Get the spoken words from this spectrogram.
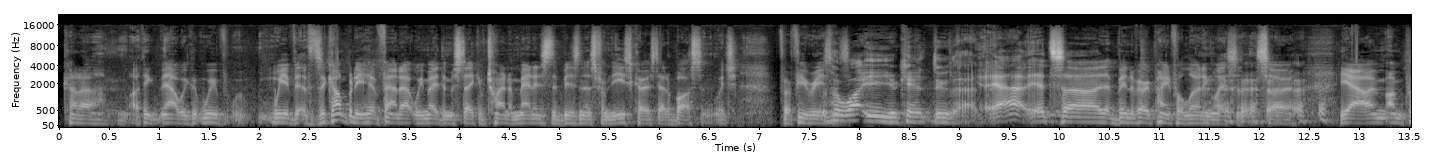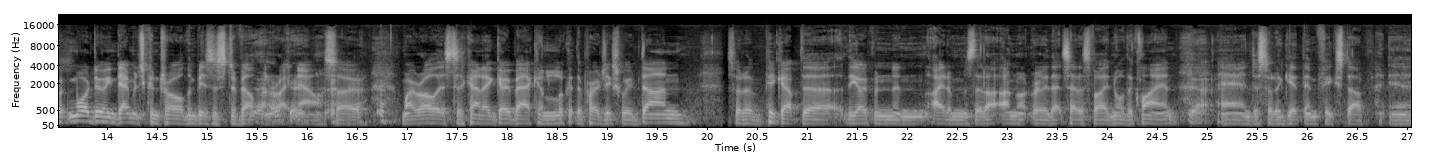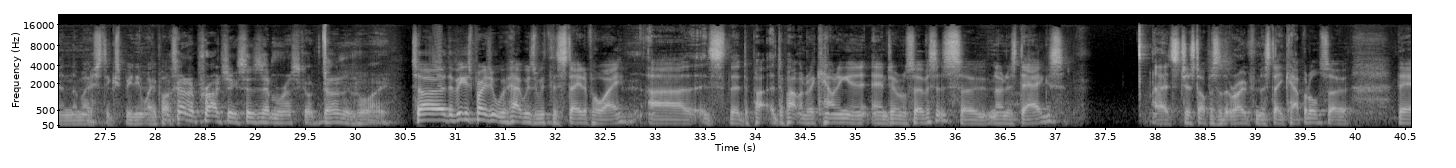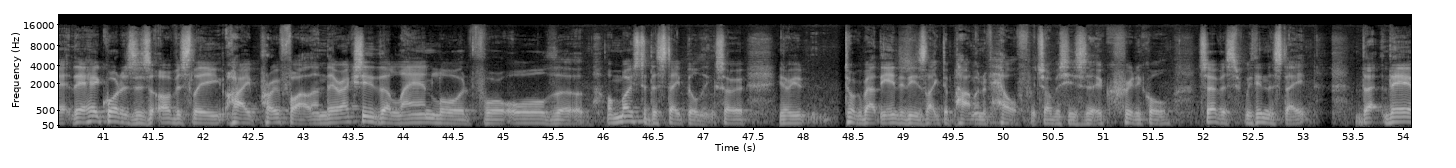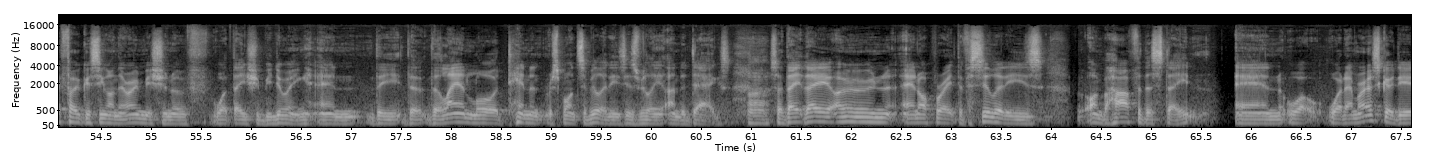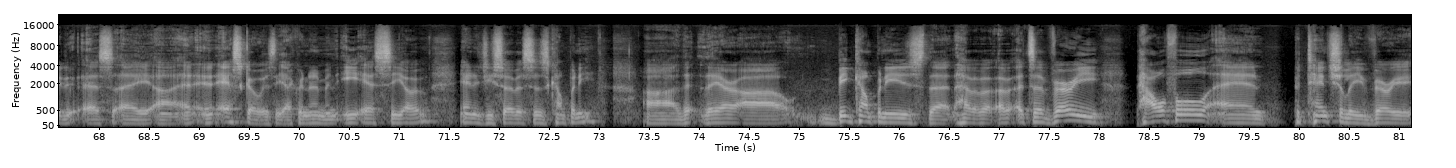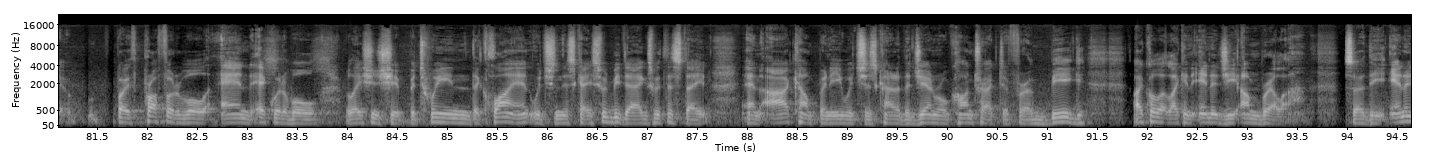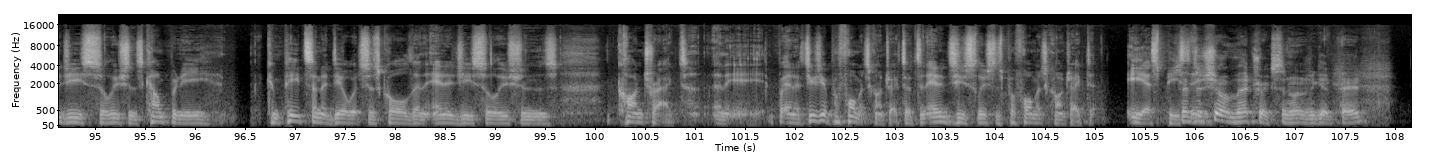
kind of, I think now we, we've, we've, as a company, have found out we made the mistake of trying to manage the business from the East Coast out of Boston, which for a few reasons. With Hawaii, you can't do that. Yeah, it's uh, been a very painful learning lesson. So, yeah, I'm, I'm more doing damage control than business development yeah, right now. So, my role is to kind of go back and look at the projects we've done, sort of pick up the, the open and items that I, am not really that satisfied, nor the client, yeah. and just sort of get them fixed up in the most expedient way possible. What kind of projects has Ameresco done in Hawaii? So the biggest project we've had was with the state of Hawaii. Uh, it's the Dep Department of Accounting and, and, General Services, so known as DAGS. Uh, it's just opposite the road from the state capitol. So their, their headquarters is obviously high profile, and they're actually the landlord for all the, or most of the state buildings. So, you know, you talk about the entities like Department of Health, which obviously is a critical service within the state. That they're focusing on their own mission of what they should be doing, and the, the, the landlord tenant responsibilities is really under DAGS. Uh. So they, they own and operate the facilities on behalf of the state, and what, what Ameresco did as a, uh, ESCO is the acronym, an ESCO, Energy Services Company. Uh, there are big companies that have, a, a, it's a very powerful and potentially very both profitable and equitable relationship between the client, which in this case would be DAGS with the state, and our company, which is kind of the general contractor for a big, I call it like an energy umbrella. So the Energy Solutions Company competes in a deal which is called an Energy Solutions contract, and, and it's usually a performance contract. So it's an Energy Solutions performance contract, ESPC. So to show metrics in order to get paid?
